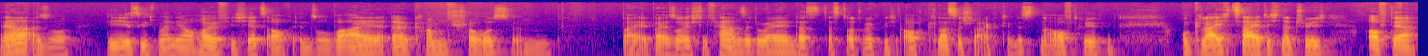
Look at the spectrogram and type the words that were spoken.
Ja, also die sieht man ja häufig jetzt auch in so Wahlkampfshows ähm, bei, bei solchen Fernsehduellen, dass, dass dort wirklich auch klassische Aktivisten auftreten. Und gleichzeitig natürlich auf der,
